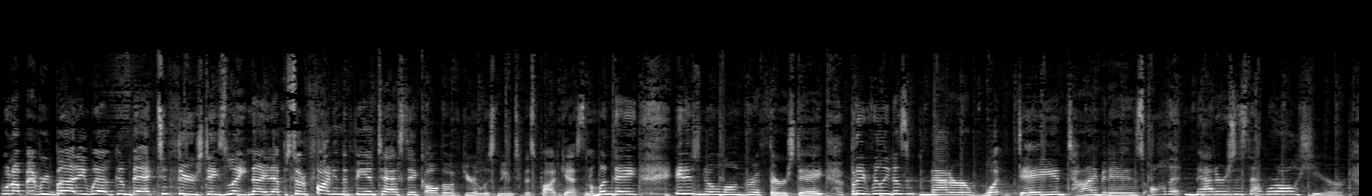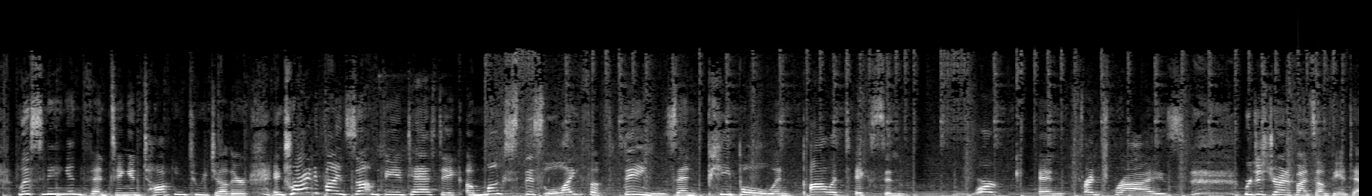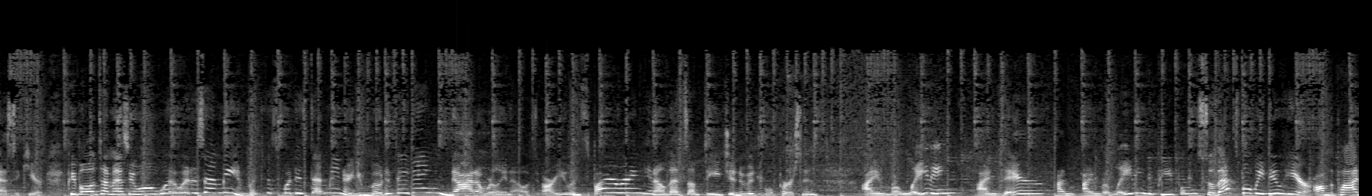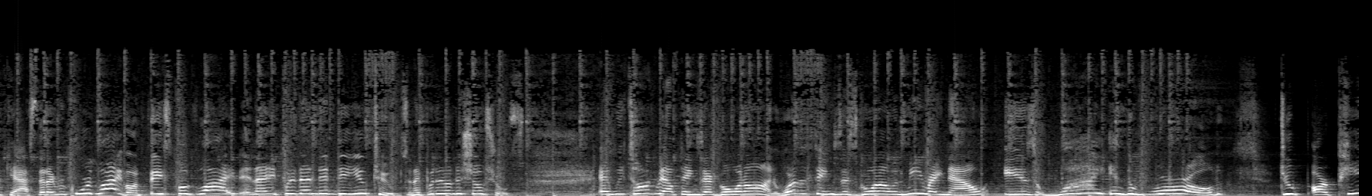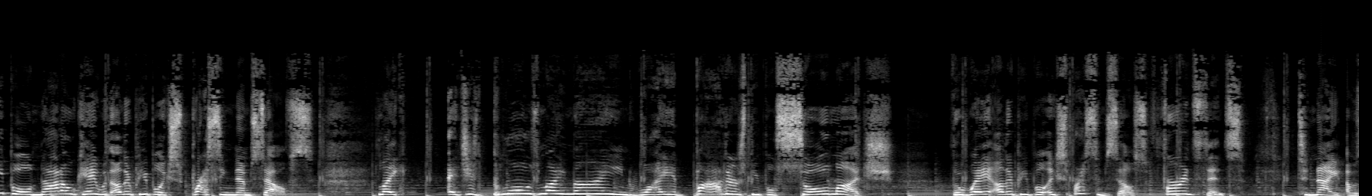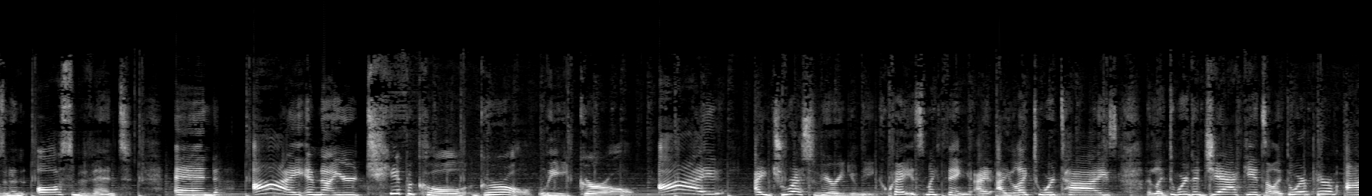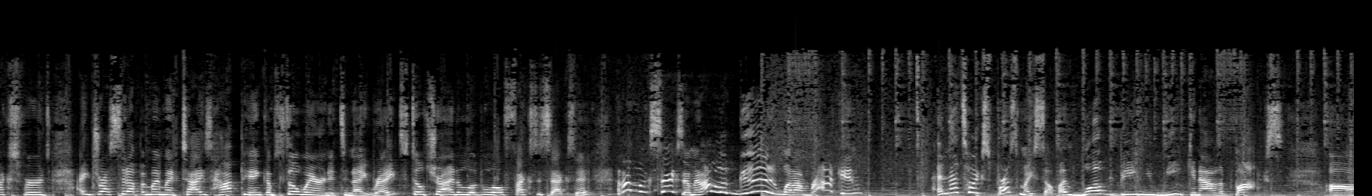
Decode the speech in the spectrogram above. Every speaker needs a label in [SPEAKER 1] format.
[SPEAKER 1] What up, everybody? Welcome back to Thursday's late night episode of Finding the Fantastic. Although, if you're listening to this podcast on a Monday, it is no longer a Thursday, but it really doesn't matter what day and time it is. All that matters is that we're all here, listening and venting and talking to each other and trying to find something fantastic amongst this life of things and people and politics and work and french fries. We're just trying to find something fantastic here. People all the time ask me, well, what, what does that mean? What does, what does that mean? Are you motivating? No, I don't really know. Are you inspiring? You know, that's up to each individual person. I am relating. I'm there. I'm, I'm relating to people. So that's what we do here on the podcast that I record live on Facebook Live and I put it onto the YouTubes and I put it onto socials and we talk about things that are going on. One of the things that's going on with me right now is why in the world do are people not okay with other people expressing themselves? Like it just blows my mind why it bothers people so much the way other people express themselves. For instance, tonight I was in an awesome event and I am not your typical girly girl. I I dress very unique, okay? It's my thing. I, I like to wear ties. I like to wear the jackets. I like to wear a pair of Oxfords. I dress it up in my, my ties hot pink. I'm still wearing it tonight, right? Still trying to look a little sexy, sexy. And I look sexy. I mean, I look good when I'm rocking. And that's how I express myself. I love being unique and out of the box. Uh,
